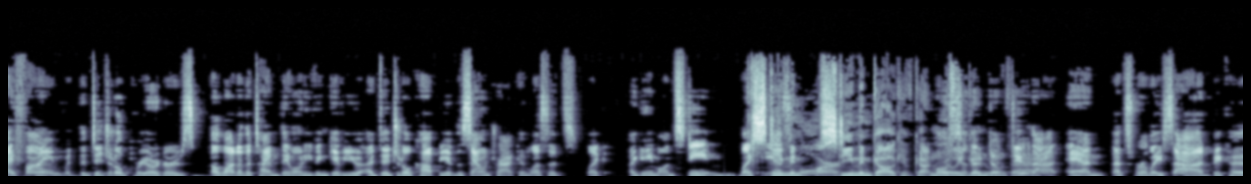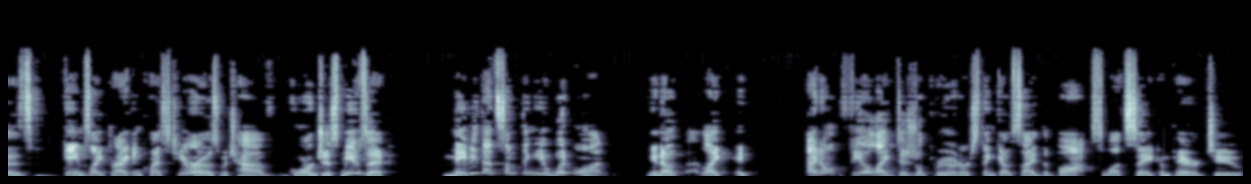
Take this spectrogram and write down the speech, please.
I find with the digital pre-orders, a lot of the time they won't even give you a digital copy of the soundtrack unless it's like a game on Steam, like Steam and PS4. Steam and GOG have gotten most really of them don't do that, and that's really sad because games like Dragon Quest Heroes, which have gorgeous music, maybe that's something you would want. You know, like it. I don't feel like digital pre-orders think outside the box. Let's say compared to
